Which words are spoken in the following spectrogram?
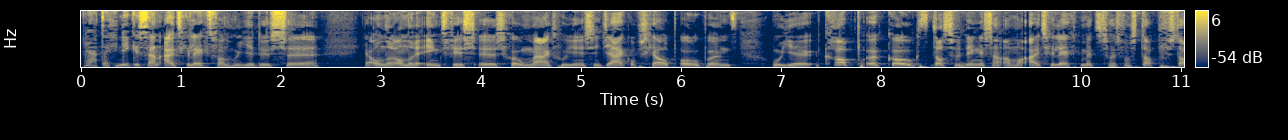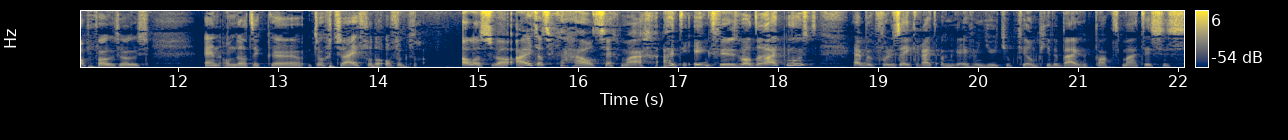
ja, technieken staan uitgelegd van hoe je dus uh, ja, onder andere inktvis uh, schoonmaakt, hoe je een Sint-Jacobschelp opent, hoe je krab uh, kookt. Dat soort dingen staan allemaal uitgelegd met een soort van stap-voor-stap foto's. En omdat ik toch twijfelde of ik er alles wel uit had gehaald, zeg maar, uit die inktvis, wat eruit moest, heb ik voor de zekerheid ook nog even een YouTube-filmpje erbij gepakt. Maar het is dus,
